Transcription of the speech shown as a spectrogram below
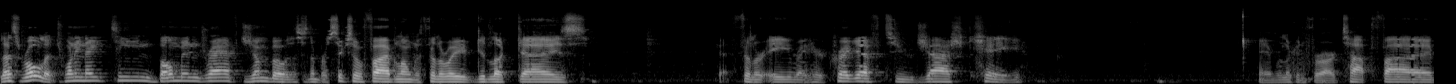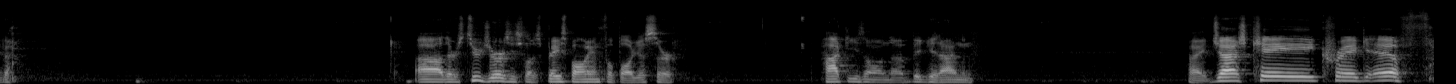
Let's roll it. 2019 Bowman Draft Jumbo. This is number 605 along with filler A. Good luck, guys. Got filler A right here. Craig F to Josh K. And we're looking for our top five. Uh, there's two jerseys slips, baseball and football. Yes, sir. Hockey's on uh, Big Hit Island. All right, Josh K, Craig F,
